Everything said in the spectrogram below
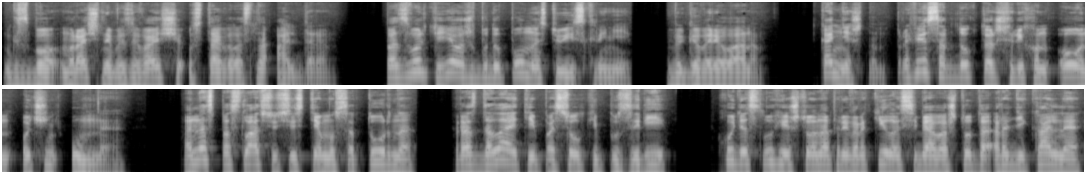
Гсбо мрачно и вызывающе уставилась на Альдера. «Позвольте, я уж буду полностью искренней. — выговорила она. «Конечно, профессор доктор Шрихон Оуэн очень умная. Она спасла всю систему Сатурна, раздала эти поселки пузыри, ходят слухи, что она превратила себя во что-то радикальное,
